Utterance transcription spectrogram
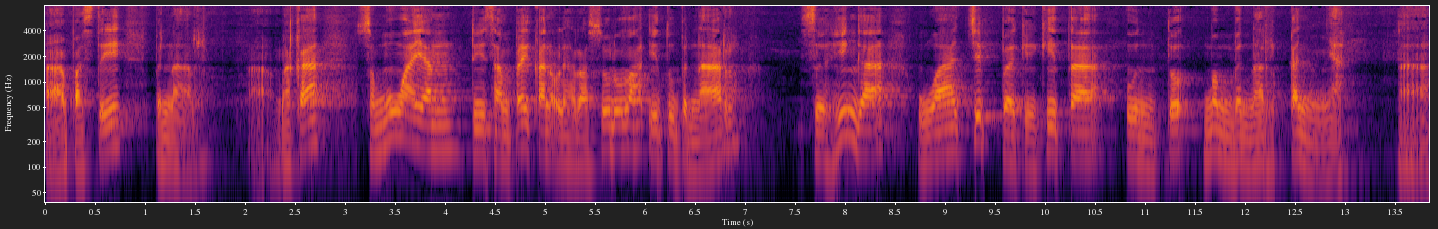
nah, pasti benar. Nah, maka semua yang disampaikan oleh Rasulullah itu benar, sehingga wajib bagi kita untuk membenarkannya. Nah,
